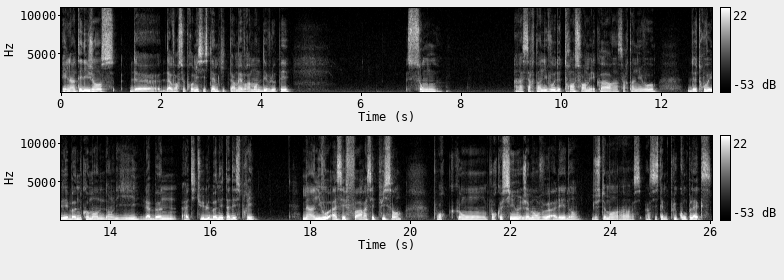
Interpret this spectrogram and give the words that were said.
Et l'intelligence d'avoir ce premier système qui te permet vraiment de développer Song à un certain niveau, de transformer le corps à un certain niveau, de trouver les bonnes commandes dans le la bonne attitude, le bon état d'esprit, mais à un niveau assez fort, assez puissant, pour, qu'on, pour que si jamais on veut aller dans justement un, un système plus complexe,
